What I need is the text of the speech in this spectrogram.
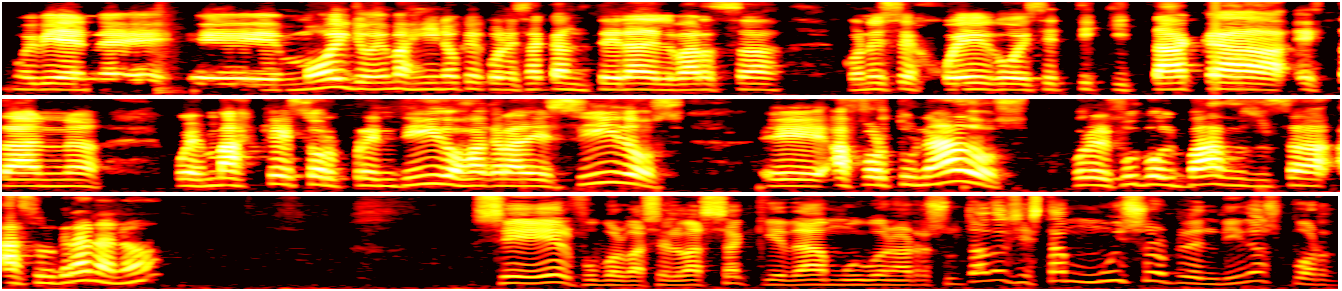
Muy bien, eh, eh, Moy, yo imagino que con esa cantera del Barça, con ese juego, ese tiki-taka, están pues más que sorprendidos, agradecidos, eh, afortunados por el fútbol Barça azulgrana, ¿no? Sí, el fútbol base del Barça que da muy buenos resultados y están muy sorprendidos por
